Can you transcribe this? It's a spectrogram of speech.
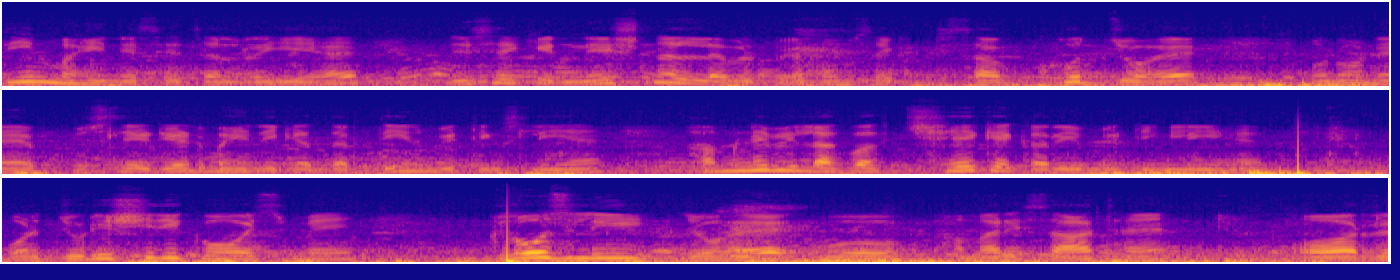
तीन महीने से चल रही है, जिसे कि नेशनल लेवल पे होम सेक्रेटरी साहब खुद जो है, उन्होंने पिछले डेढ़ महीने के अंदर तीन मीटिंग्स ली हैं। हमने भी लगभग छः के करीब मीटिंग ली हैं। और जुडिशरी को इसमें क्लोजली जो है वो हमारे साथ हैं और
